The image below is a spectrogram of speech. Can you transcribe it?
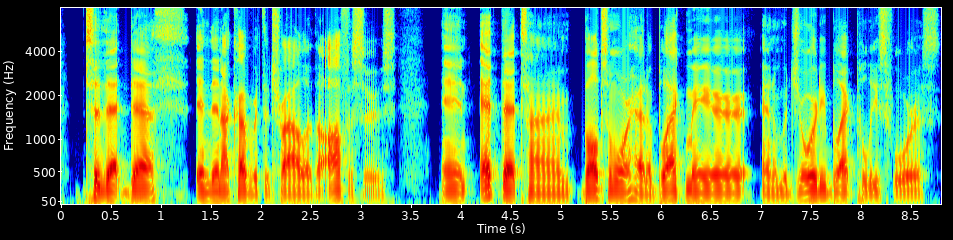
to that death, and then I covered the trial of the officers. And at that time, Baltimore had a black mayor and a majority black police force,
